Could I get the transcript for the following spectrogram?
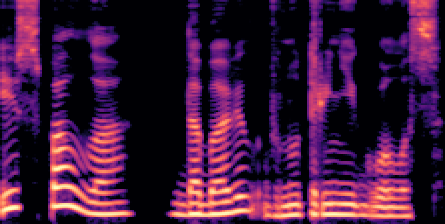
«И спала», — добавил внутренний голос.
